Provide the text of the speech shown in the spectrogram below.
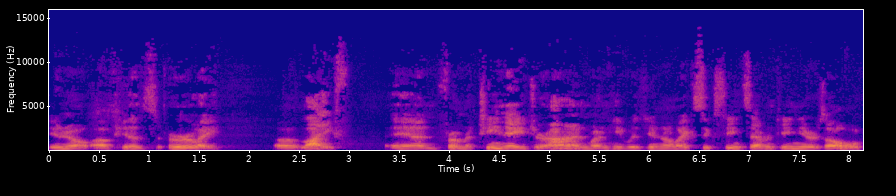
you know, of his early uh, life. And from a teenager on, when he was, you know, like 16, 17 years old,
